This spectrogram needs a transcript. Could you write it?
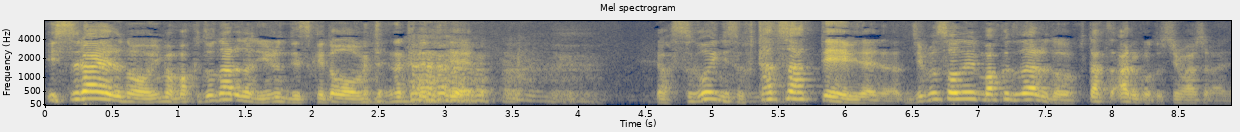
イスラエルの今マクドナルドにいるんですけどみたいな感じで。いやすごいんですよ。2つあってみたいな。自分それでマクドナルド2つあることしましたね。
